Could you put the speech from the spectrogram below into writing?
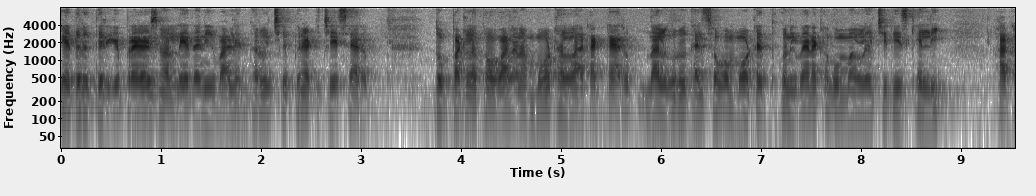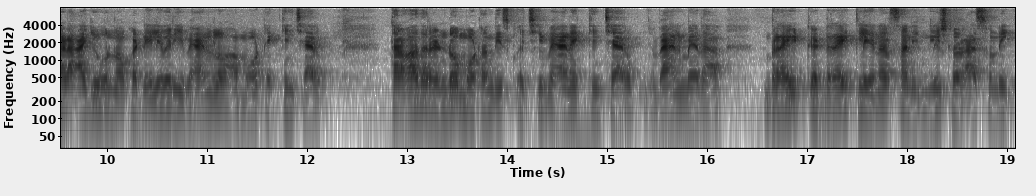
ఎదురు తిరిగి ప్రయోజనం లేదని వాళ్ళిద్దరూ చెప్పినట్టు చేశారు. దుప్పట్లతో వాళ్ళని మూటల్లా కట్టారు. నలుగురు కలిసి ఒక మూట ఎత్తుకుని వెనక గుమ్మల నుంచి తీసుకెళ్ళి అక్కడ ఆగి ఉన్న ఒక డెలివరీ వ్యాన్లో ఆ మూట ఎక్కించారు. తర్వాత రెండో మూటను తీసుకొచ్చి వ్యాన్ ఎక్కించారు. వ్యాన్ మీద బ్రైట్ డ్రై క్లీనర్స్ అని ఇంగ్లీష్లో రాసింది.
